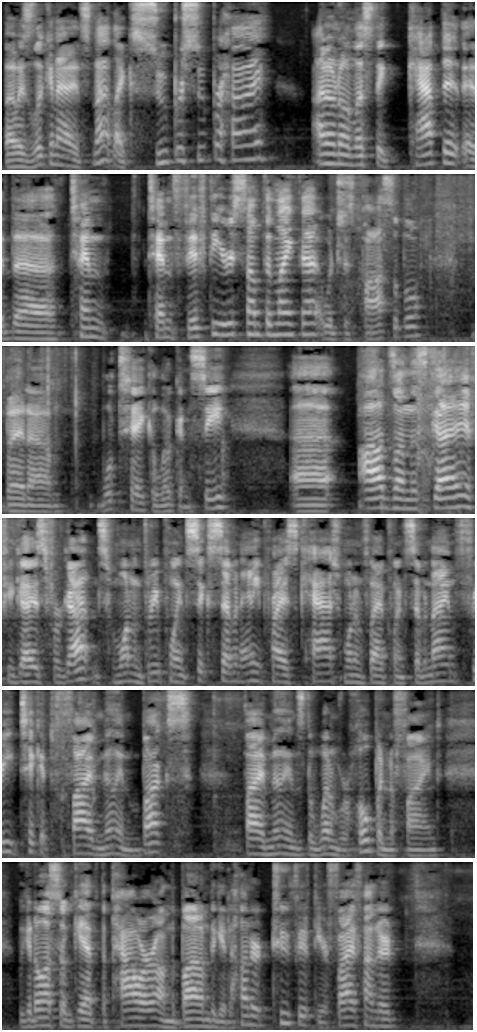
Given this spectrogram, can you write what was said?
but I was looking at it. It's not like super, super high. I don't know unless they capped it at uh, 10, 1050 or something like that, which is possible. But um, we'll take a look and see. Uh, odds on this guy, if you guys forgot, it's 1 in 3.67 any price cash, 1 in 5.79, free ticket to 5 million bucks. 5 million is the one we're hoping to find. We could also get the power on the bottom to get 100, 250, or 500.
